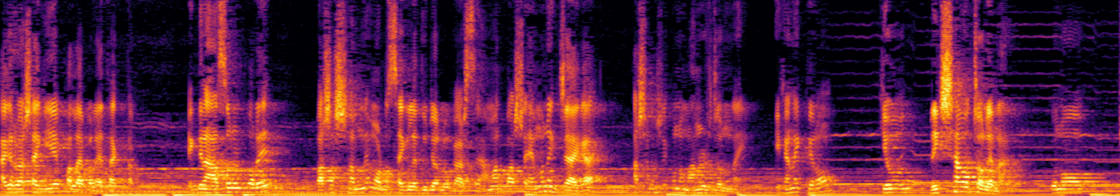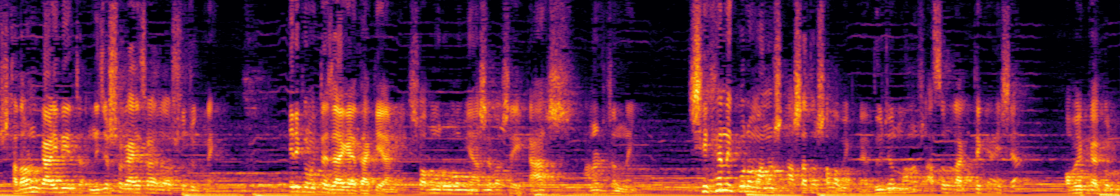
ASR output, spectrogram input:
আগের বাসায় গিয়ে পালায় পালায় থাকতাম। একদিন আসরের পরে বাসার সামনে মোটরসাইকেলে দুইটা লোক আসছে। আমার বাসা এমন এক জায়গা, আশেপাশে কোনো মানুষজন নাই। এখানে কেন কেউ রিক্সাও চলে না। কোনো সাধারণ গাড়ি দিয়ে নিজস্ব গাড়ি ছাড়া যাওয়ার সুযোগ নেই। এরকম একটা জায়গায় থাকি আমি। সব মরুভূমি, আশেপাশে ঘাস, মানুষজন নেই। সেখানে কোনো মানুষ আসা তো স্বাভাবিক না। দুজন মানুষ আসলে রাগ থেকে এসে অপেক্ষা করল।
